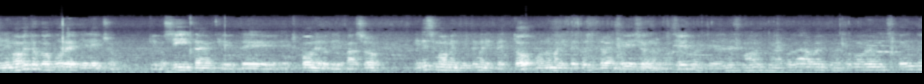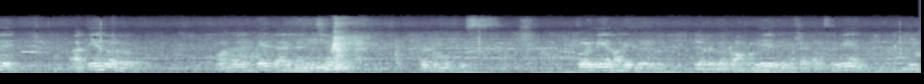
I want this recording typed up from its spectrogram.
en el momento que ocurre el hecho, que lo citan, que usted expone lo que le pasó, ¿En ese momento usted manifestó o no manifestó si estaba en condición de Sí, porque en ese momento me acordaba, bueno, me acuerdo ver mucha gente atiendo cuando la gente ahí la emisión. Fue como que tuve miedo ahí de, de, de confundir y no reconocer bien. bien.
